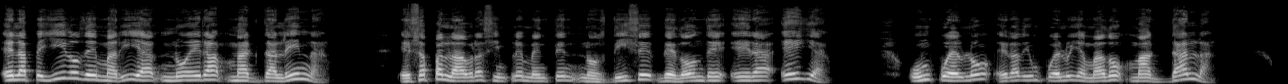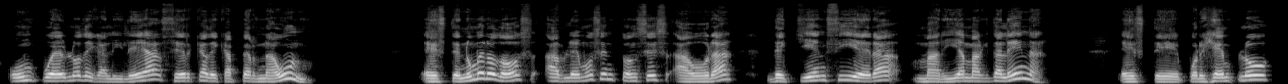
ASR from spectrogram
El apellido de María no era Magdalena. Esa palabra simplemente nos dice de dónde era ella. Un pueblo era de un pueblo llamado Magdala, un pueblo de Galilea cerca de Capernaum. Este número dos, hablemos entonces ahora de quién sí era María Magdalena. Este, por ejemplo,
